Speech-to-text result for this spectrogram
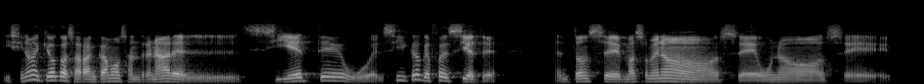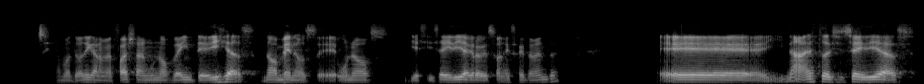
Y si no me equivoco, arrancamos a entrenar el 7 o el, sí, creo que fue el 7. Entonces, más o menos eh, unos, eh, si la matemática no me fallan, unos 20 días, no menos, eh, unos 16 días creo que son exactamente. Eh, y nada, en estos 16 días,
